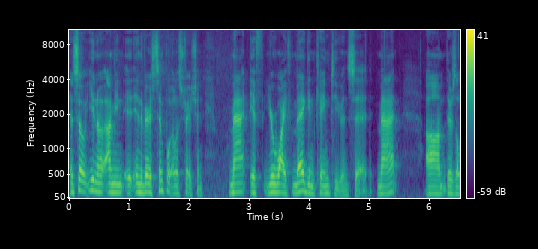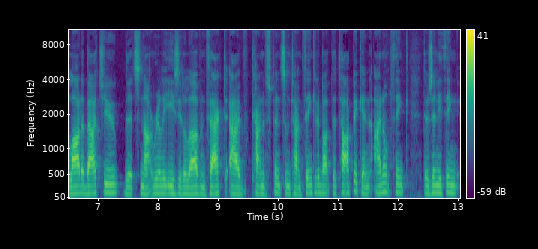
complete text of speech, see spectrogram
And so, you know, I mean, in a very simple illustration, Matt, if your wife Megan came to you and said, Matt, um, there's a lot about you that's not really easy to love. In fact, I've kind of spent some time thinking about the topic, and I don't think there's anything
